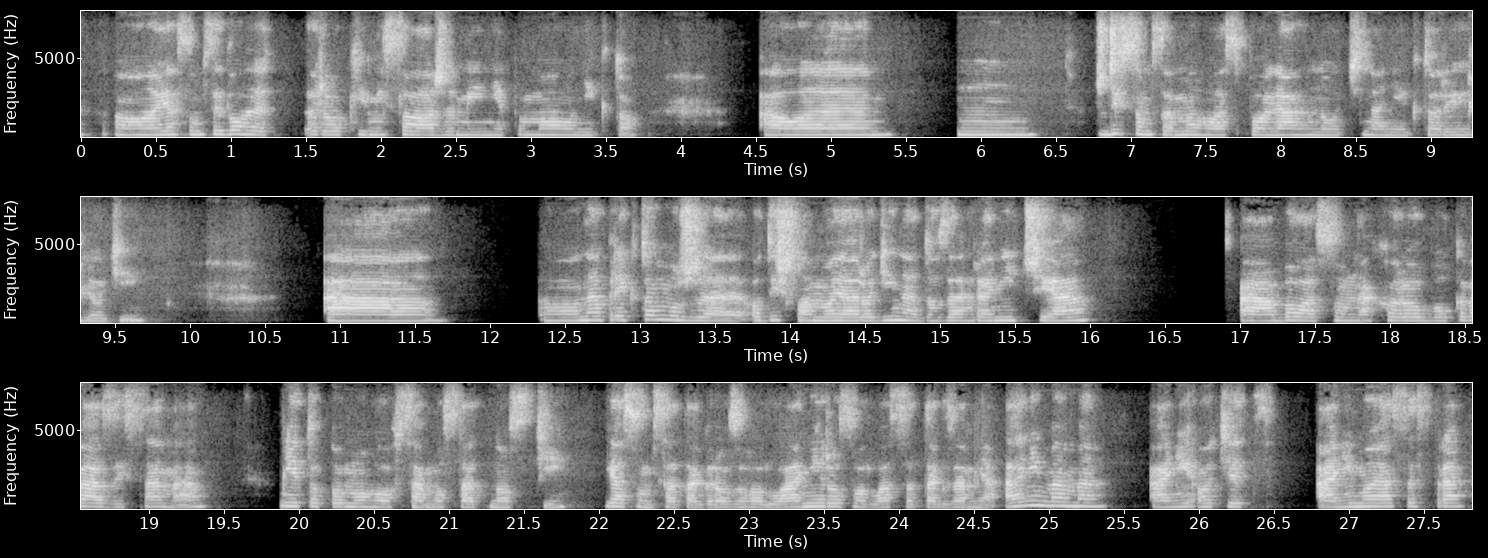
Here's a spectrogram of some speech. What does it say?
uh, ja som si dlhé roky myslela, že mi nepomohol nikto. Ale vždy som sa mohla spoľahnúť na niektorých ľudí. A napriek tomu, že odišla moja rodina do zahraničia a bola som na chorobu kvázi sama, mne to pomohlo v samostatnosti. Ja som sa tak rozhodla. Nerozhodla sa tak za mňa ani mama, ani otec, ani moja sestra.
